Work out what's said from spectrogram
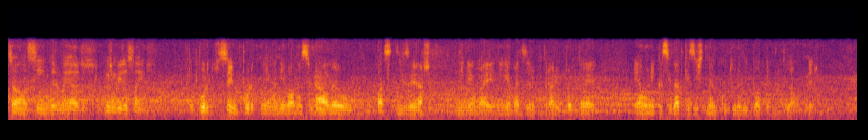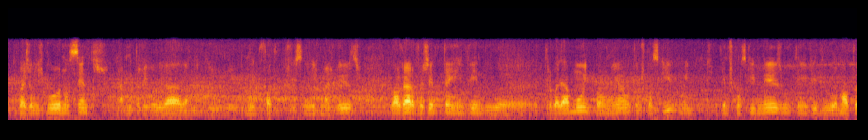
São assim das maiores inspirações. O Porto, sim, o Porto a nível nacional eu posso dizer, acho que ninguém vai, ninguém vai dizer o contrário, o Porto é, é a única cidade que existe mesmo cultura de hip hop em Portugal mesmo. Tu vais a Lisboa, não sentes, há muita rivalidade, há muito, muito falta de profissionalismo às vezes. No Algarve a gente tem vindo a, a trabalhar muito para a União, temos conseguido, muito, temos conseguido mesmo, tem havido a malta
